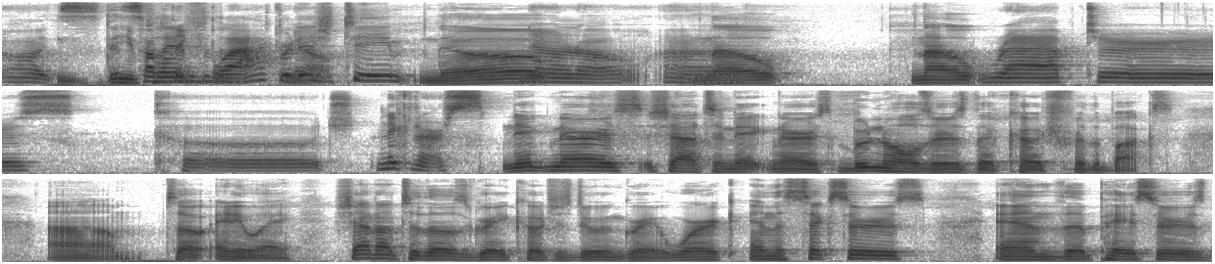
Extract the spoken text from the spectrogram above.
Oh, it's, it's something for black. the British no. team. No, no, no, um, no, no. Raptors coach Nick Nurse. Nick Nurse. Shout out to Nick Nurse. Budenholzer is the coach for the Bucks. Um, so anyway, shout out to those great coaches doing great work, and the Sixers and the Pacers,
